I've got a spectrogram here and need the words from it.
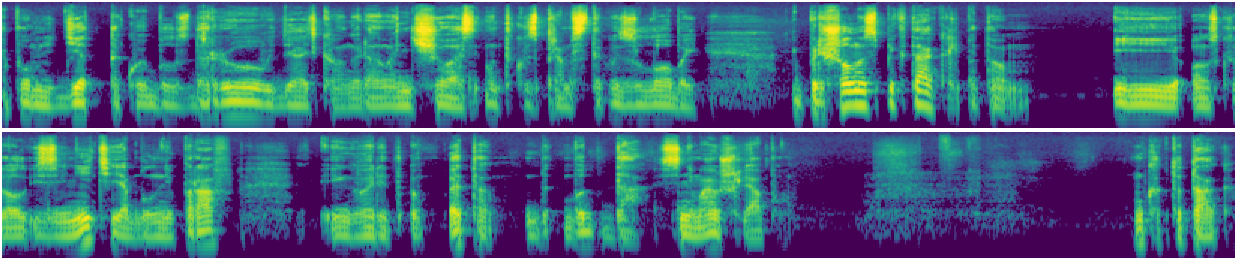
Я помню, дед такой был здоровый дядька, он говорил, ничего, он такой прям с такой злобой. И пришел на спектакль потом, и он сказал, извините, я был неправ, и говорит, это, вот да, снимаю шляпу. Ну, как-то так.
